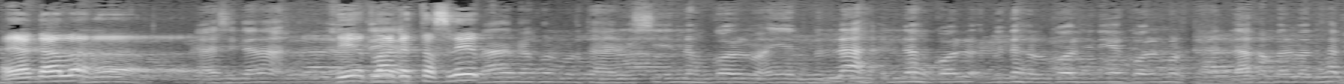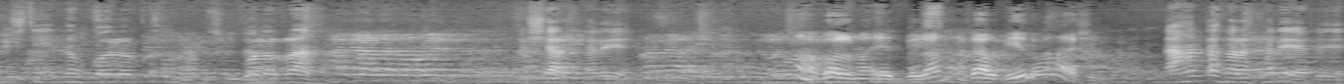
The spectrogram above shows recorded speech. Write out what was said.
هي قال آه، يا سيدنا في إطلاق التسليط ما لم يكن مرتهن يشتي إنه قول معين بالله. إنه قول بده القول هنا قول المرتهن لكن بالمذهب يشتي إنه قول قول الراهن. الشرح هذه ما قال ما يد بالله. ما قال قيل ولا شيء. لكن ذكر هذه في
